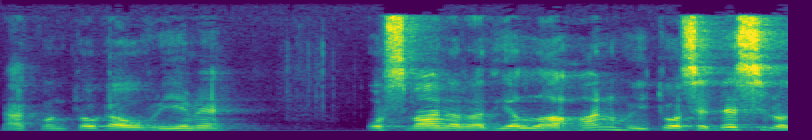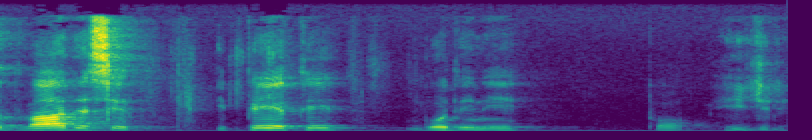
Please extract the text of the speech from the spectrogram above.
nakon toga u vrijeme Osmana radijallahu anhu i to se desilo 25. godine po Hidžri.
